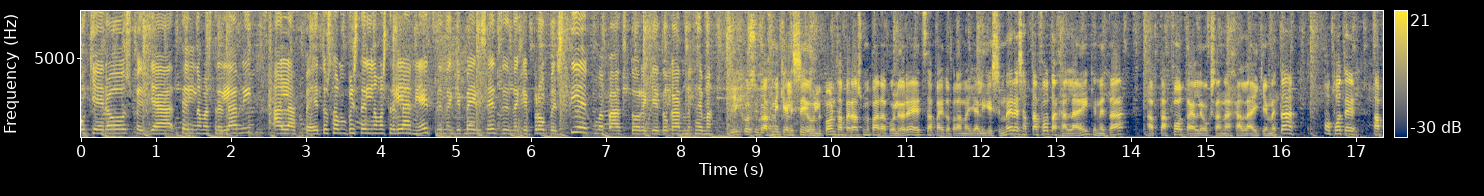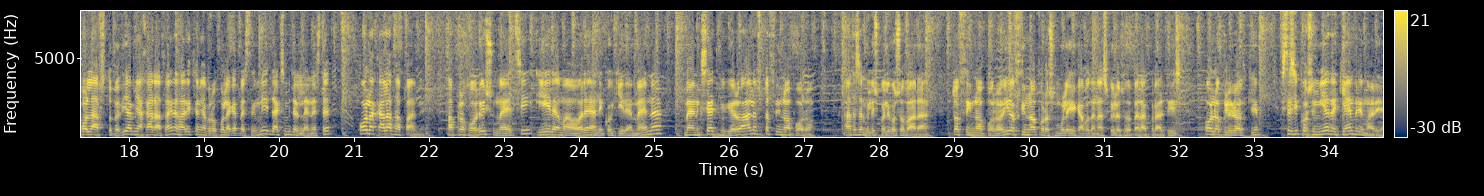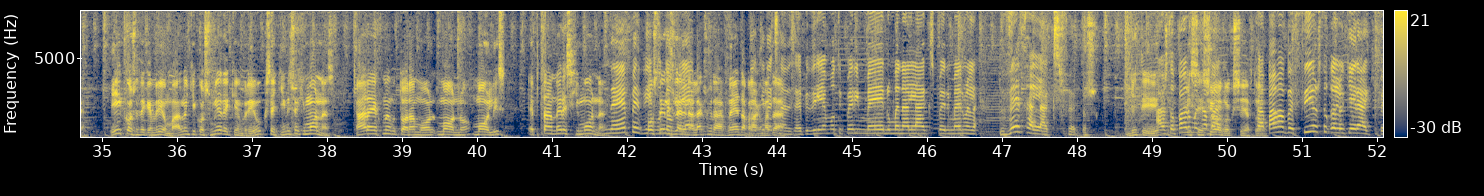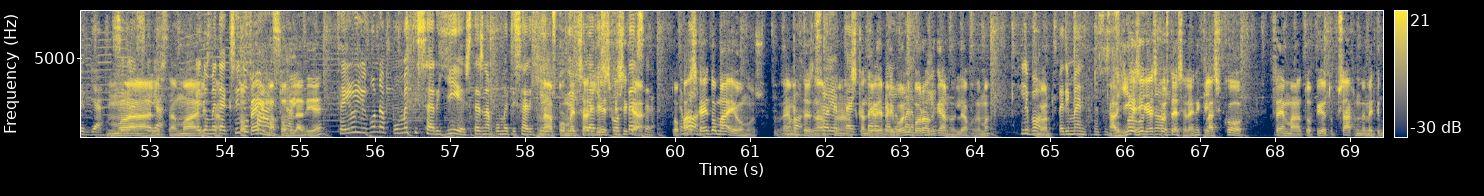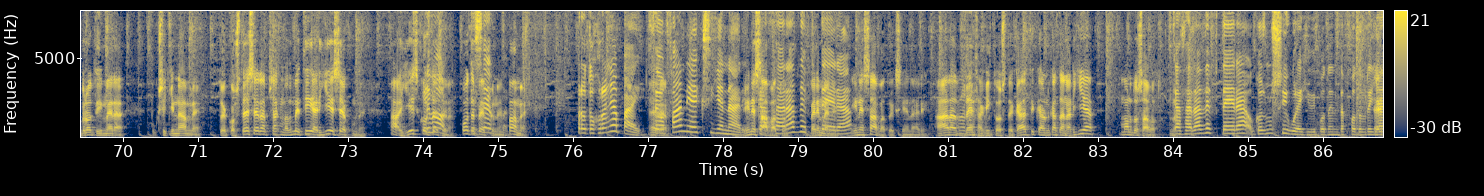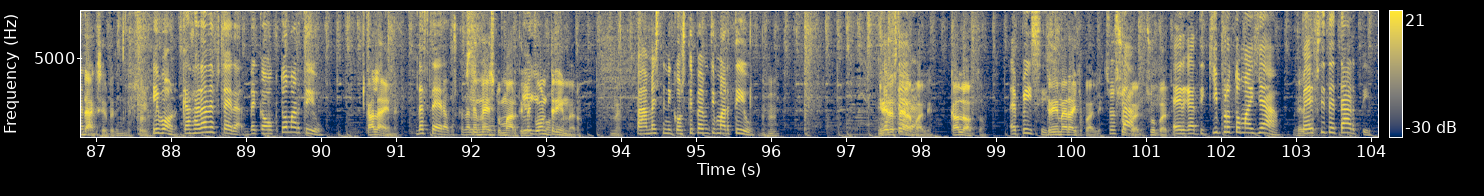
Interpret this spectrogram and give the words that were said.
ο καιρός, παιδιά, θέλει να μας τρελάνει. Αλλά φέτος θα μου πεις θέλει να μας τρελάνει. Έτσι δεν ήταν και πέρυσι, έτσι δεν ήταν και πρόπερσι. Τι έχουμε πάθει τώρα και το κάνουμε θέμα; 20 βαθμοί Κελσίου. Λοιπόν, θα περάσουμε πάρα πολύ ωραία. Έτσι θα πάει το πράγμα για λίγες ημέρες. Από τα φώτα χαλάει και μετά. Από τα φώτα, λέω ξανά, χαλάει και μετά. Οπότε απολαύστε το, παιδιά. Μια χαρά θα είναι. Θα ρίξετε μια βροχούλα κάποια στιγμή. Εντάξει, μην τρελαίνεστε. Όλα καλά θα πάνε. Θα προχωρήσουμε έτσι, ήρεμα, ωραία, νοικοκυρεμένα, με ανοιξιάτικο καιρό. Άλλωστε το φθινόπωρο. Αν θες να μιλήσουμε λίγο σοβαρά. Το φθινόπωρο ή ο φθινόπωρος που μου λέγε κάποτε ένας φίλος εδώ πέρα ακροατής, ολοκληρώθηκε στις 21 Δεκέμβρη, Μαρία. 20 Δεκεμβρίου μάλλον και 21 Δεκεμβρίου ξεκίνησε ο χειμώνας. Άρα έχουμε τώρα μό- μόνο μόλις 7 μέρες χειμώνα. Ναι, παιδί. Πώς μου, θέλεις το δηλαδή να βλέπω. αλλάξουν ραβέ τα Ναι, κοίταξε να πράγματα; δεις, Επειδή λέμε ότι περιμένουμε να αλλάξει, περιμένουμε να αλλάξει. Δεν θα αλλάξει φέτος. Γιατί Α το πάρουμε είσαι χαμπάρι. αισιόδοξη αυτό. Θα πάμε απευθείας στο καλοκαιράκι, παιδιά. Μάλιστα, μάλιστα. Εν τω μεταξύ Το του θέλουμε Πάσχα, αυτό δηλαδή, ε. Θέλω λίγο να πούμε τις αργίες. Θες να πούμε τις αργίες. Να πούμε τις αργίες φυσικά. Το Πάσχα είναι το Μάιο όμως. Λοιπόν, Άμα θε μισό να λεπτάκι, να κάνει για παρακαλώ περιβόλη, πάρα μπορώ να πολύ. την κάνω. Δεν έχω θέμα. Λοιπόν, περιμένετε, θα σας Αργίες 2024 είναι κλασικό θέμα το οποίο το ψάχνουμε με την πρώτη ημέρα που ξεκινάμε το 24. Ψάχνουμε να δούμε τι αργίες έχουμε. Αργίες 24. Λοιπόν, Πότε τις πέφτουνε; έχουμε. Πάμε. Πρωτοχρονιά πάει. Ε, Θεοφάνεια 6 Γενάρη. Είναι Καθαρά Σάββατο. Περίμενε. Δευτέρα. Είναι Σάββατο 6 Γενάρη. Άρα δεν θα γλιτώσετε κάτι. Κανονικά τα αναργία μόνο το Σάββατο. Ναι. Καθαρά Δευτέρα. Ο κόσμος σίγουρα έχει δει πότε είναι τα φώτα Ε, Βρεγιάννα. εντάξει, ρε παιδί μου. αυτό λέω. Λοιπόν, καθαρά Δευτέρα. 18 Μαρτίου. Καλά είναι. Δευτέρα, όπως Στη καταλαβαίνετε. μέση του Μάρτη, Λογικό. λοιπόν, τριήμερο. Ναι. Πάμε στην 25η Μαρτίου. Είναι Δευτέρα πάλι. Καλό αυτό. Επίσης. Τριημεράκι πάλι. Σωστά. Σούπερ, σούπερ. Εργατική Πρωτομαγιά. Ε, Πέφτει Τετάρτη.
